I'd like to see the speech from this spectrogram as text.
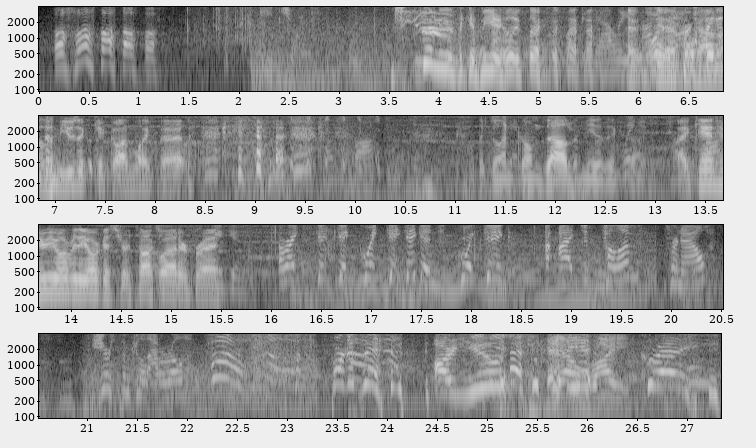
oh, Keep joking. the music immediately starts. Fucking alley. I- dude, I I- forgot Why did the music kick on like that? The boss seems to When the gun comes out, the music stops. I can't hear you over the orchestra. Talk louder, Frey. All right, gig, gig, quick, gig, gigging. Quick gig. I, I just tell him for now. Here's some collateral. Parkinson! Are you? serious? yeah, right. Great!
